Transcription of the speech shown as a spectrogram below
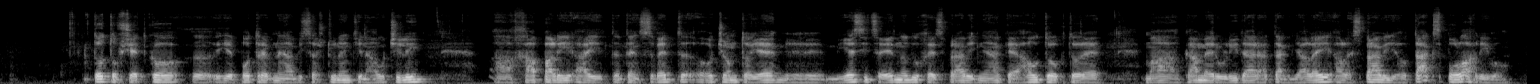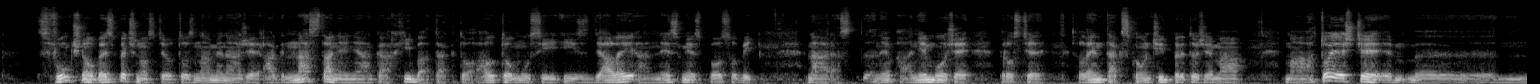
toto všetko e, je potrebné, aby sa študenti naučili a chápali aj ten, ten svet, o čom to je. Je síce jednoduché spraviť nejaké auto, ktoré má kameru, lidar a tak ďalej, ale spraviť ho tak spolahlivo, s funkčnou bezpečnosťou, to znamená, že ak nastane nejaká chyba, tak to auto musí ísť ďalej a nesmie spôsobiť nárast. A nemôže proste len tak skončiť, pretože má má. A to je ešte e,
